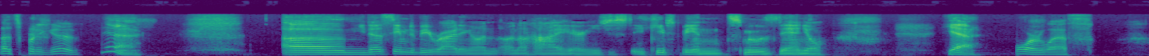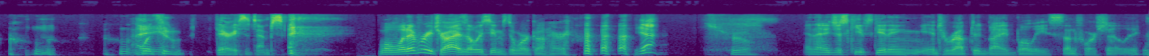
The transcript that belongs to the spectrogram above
that's pretty good. yeah. Um, he does seem to be riding on on a high here he just he keeps being smooth daniel yeah. More or less. Mhm. I, you you- know, various attempts. well whatever he tries always seems to work on her yeah. True. and then he just keeps getting interrupted by bullies unfortunately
